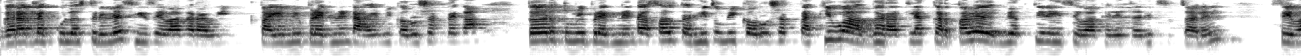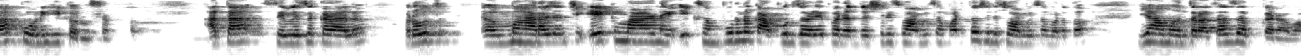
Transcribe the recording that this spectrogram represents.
घरातल्या कुलस्त्रीनेच ही सेवा करावी. ताई मी प्रेग्नेंट आहे मी करू शकते का? तर तुम्ही प्रेग्नेंट असाल तरी तुम्ही करू शकता. किंवा घरातल्या कर्तव्य व्यक्तीने ही सेवा केली तरी चालेल. सेवा कोणीही करू शकतं. आता सेवेचं कळालं. रोज महाराजांची एक माळ नाही एक संपूर्ण कापूर जळेपर्यंत श्री स्वामी समर्थ श्री स्वामी समर्थ या मंत्राचा जप करावा.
